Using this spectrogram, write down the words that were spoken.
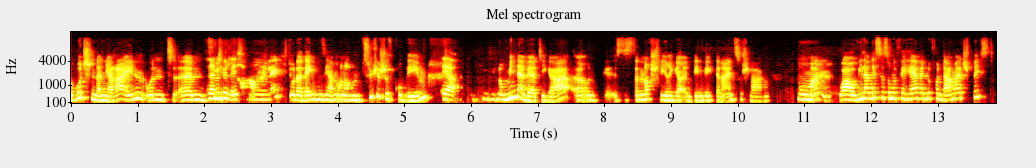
rutschen dann ja rein und ähm, Natürlich. sich auch noch mhm. schlecht oder denken, sie haben auch noch ein psychisches Problem. Ja. Fühlen sich noch minderwertiger äh, und es ist dann noch schwieriger, den Weg dann einzuschlagen. Oh mhm. Mann, wow. Wie lange ist das ungefähr her, wenn du von damals sprichst?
